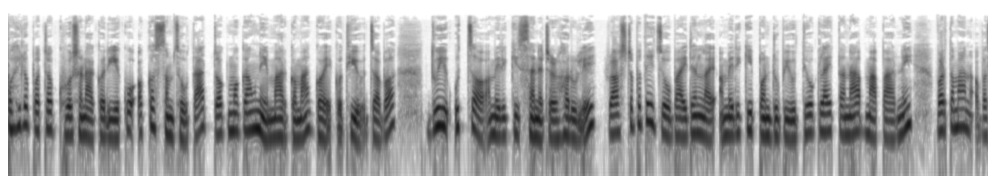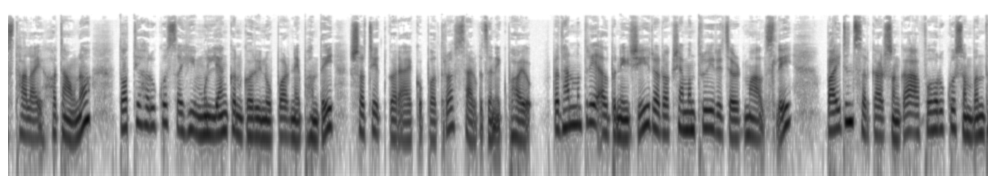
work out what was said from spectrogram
पहिलो पटक घोषणा गरिएको अकस सम्झौता डगमगाउने मार्गमा गएको थियो जब दुई उच्च अमेरिकी सेनेटरहरूले राष्ट्रपति जो बाइडेनलाई अमेरिकी पण्डुबी उद्योगलाई तनावमा पार्ने वर्तमान अवस्थालाई हटाउन तथ्यहरूको सही मूल्याङ्कन गरिनुपर्ने भन्दै सचेत गराएको पत्र सार्वजनिक भयो प्रधानमन्त्री एल्बनेजी र रक्षा मन्त्री रिचर्ड माल्सले बाइडेन सरकारसँग आफूहरूको सम्बन्ध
